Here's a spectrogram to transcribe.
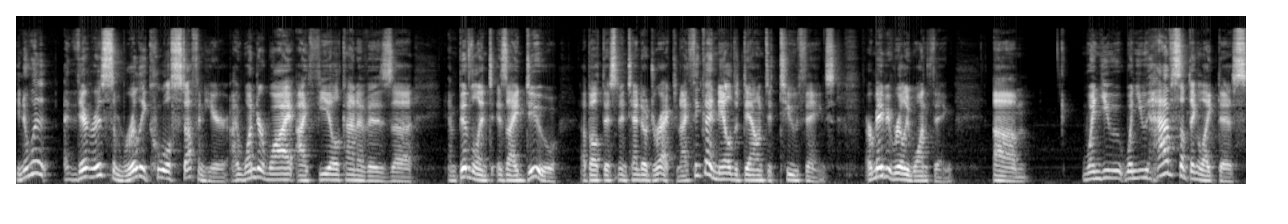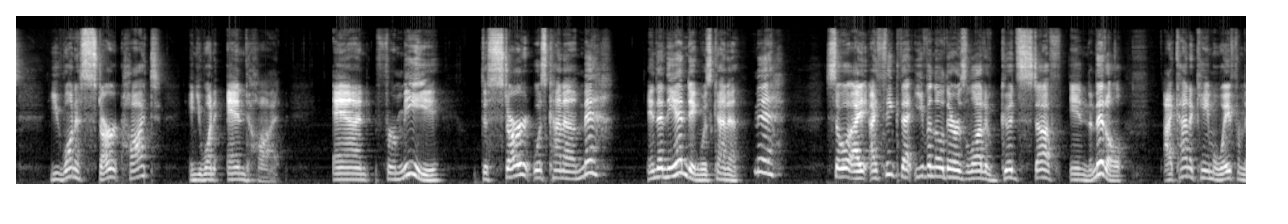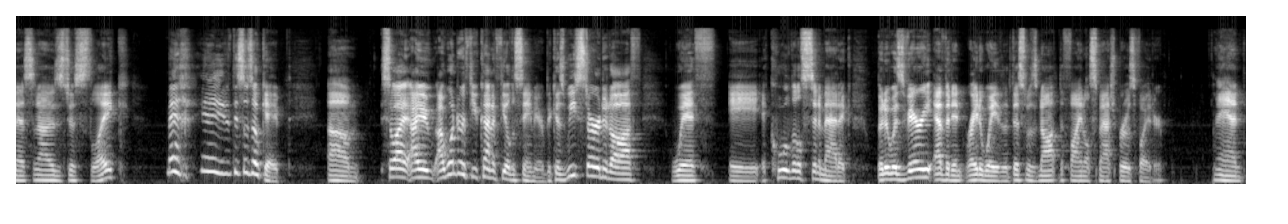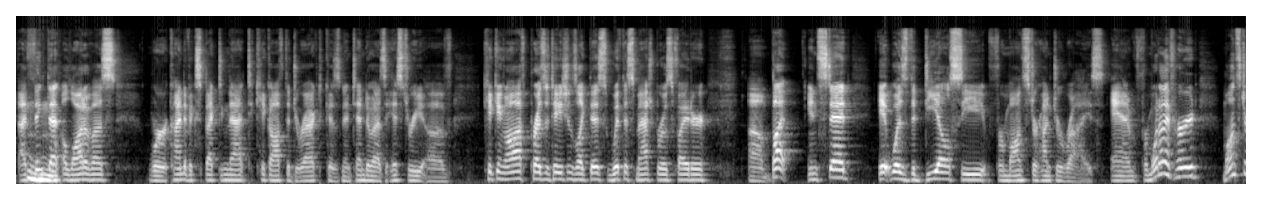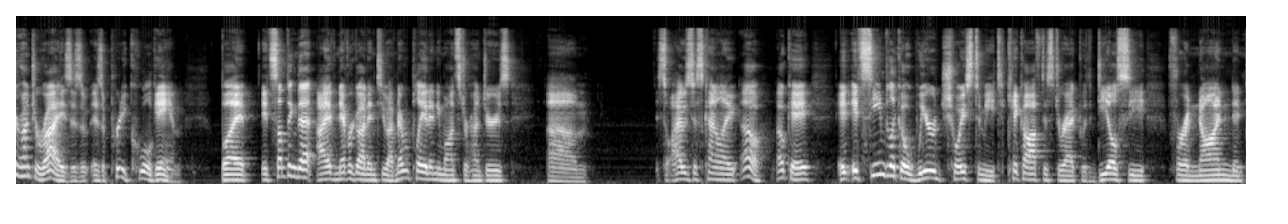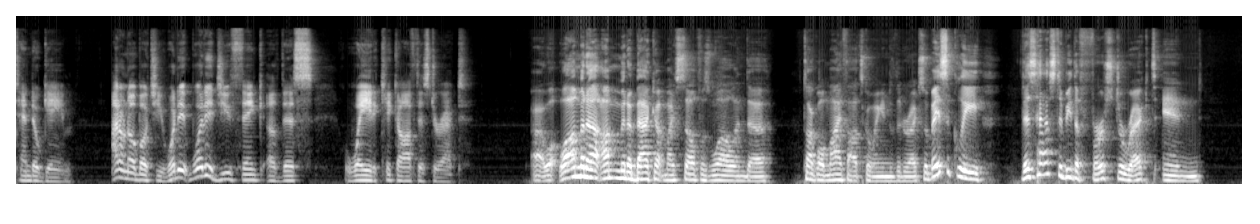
you know what? There is some really cool stuff in here. I wonder why I feel kind of as uh, ambivalent as I do about this Nintendo Direct. And I think I nailed it down to two things, or maybe really one thing. Um, when you when you have something like this, you want to start hot and you want to end hot. And for me, the start was kind of meh, and then the ending was kind of meh. So I, I think that even though there was a lot of good stuff in the middle, I kind of came away from this and I was just like, meh, eh, this is okay. Um, so I, I, I wonder if you kind of feel the same here because we started off with a, a cool little cinematic, but it was very evident right away that this was not the final Smash Bros. fighter. And I think Mhm. that a lot of us were kind of expecting that to kick off the direct because Nintendo has a history of kicking off presentations like this with the Smash Bros. fighter. Um, but instead, it was the DLC for Monster Hunter Rise. And from what I've heard, Monster Hunter Rise is a, is a pretty cool game, but it's something that I've never got into. I've never played any Monster Hunters. Um, so I was just kind of like, oh, okay. It, it seemed like a weird choice to me to kick off this direct with DLC for a non Nintendo game. I don't know about you. What did what did you think of this way to kick off this direct? All right, well, well, I'm gonna I'm gonna back up myself as well and uh, talk about my thoughts going into the direct. So basically, this has to be the first direct in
